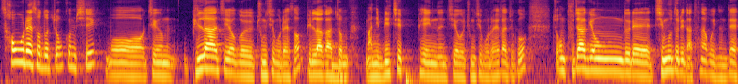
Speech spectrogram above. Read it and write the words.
서울에서도 조금씩 뭐 지금 빌라 지역을 중심으로 해서 빌라가 좀 많이 밀집해 있는 지역을 중심으로 해가지고 조금 부작용들의 징후들이 나타나고 있는데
